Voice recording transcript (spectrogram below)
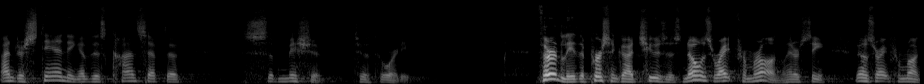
understanding of this concept of submission to authority. Thirdly, the person God chooses knows right from wrong. Letter C knows right from wrong.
